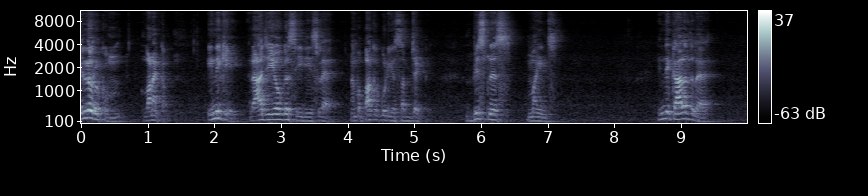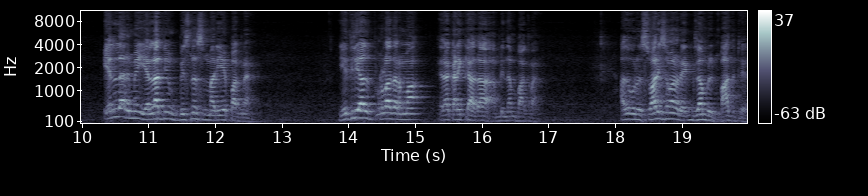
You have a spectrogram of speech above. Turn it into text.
எல்லோருக்கும் வணக்கம். இன்னைக்கு ராஜயோக சீரீஸில் நம்ம பார்க்கக்கூடிய சப்ஜெக்ட் பிஸ்னஸ் மைண்ட்ஸ் இந்த காலத்தில் எல்லாருமே எல்லாத்தையும் பிஸ்னஸ் மாதிரியே பார்க்குறாங்க. எதிரியாவது பொருளாதாரமாக ஏதாவது கிடைக்காதா அப்படின்னு தான் பார்க்குறாங்க. அது ஒரு சுவாரஸ்யமான ஒரு எக்ஸாம்பிள் பார்த்துட்டு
